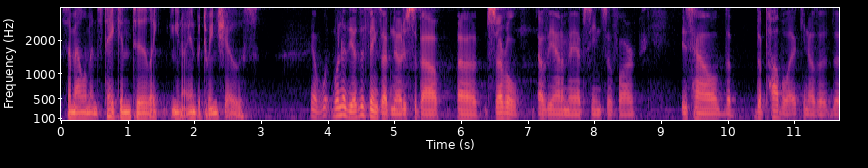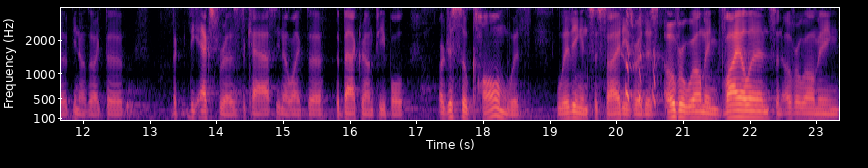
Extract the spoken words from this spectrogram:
some elements taken to like you know in between shows. Yeah, wh- one of the other things I've noticed about uh, several of the anime I've seen so far is how the the public, you know, the, the you know, the, like the, the the extras, the cast, you know, like the the background people, are just so calm with living in societies where there's overwhelming violence and overwhelming,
